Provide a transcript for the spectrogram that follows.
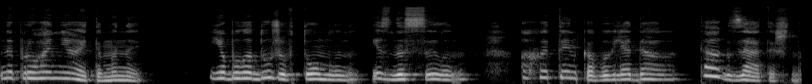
не проганяйте мене. Я була дуже втомлена і знесилена, а хатинка виглядала так затишно.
